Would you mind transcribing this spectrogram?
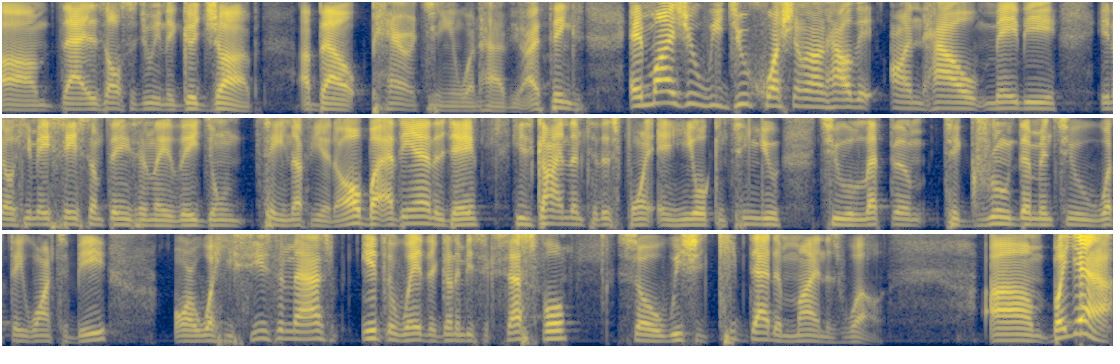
um, that is also doing a good job about parenting and what have you. I think, and mind you, we do question on how they on how maybe you know he may say some things and they they don't say nothing at all. But at the end of the day, he's gotten them to this point, and he will continue to let them to groom them into what they want to be or what he sees them as. Either way, they're going to be successful. So we should keep that in mind as well. Um, but yeah,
